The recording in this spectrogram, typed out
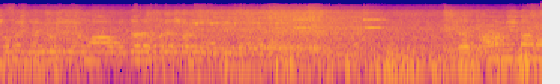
સમય ગયો છે, એમાં વધારે પરેશાની ઊભી કરવામાં આવી છે. ત્રણ મહિનાનો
